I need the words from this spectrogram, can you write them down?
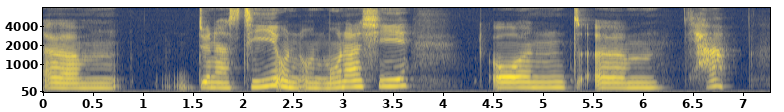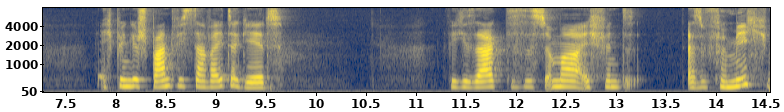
ähm, Dynastie und, und Monarchie. Und ähm, ja, ich bin gespannt, wie es da weitergeht. Wie gesagt, es ist immer, ich finde, also für mich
